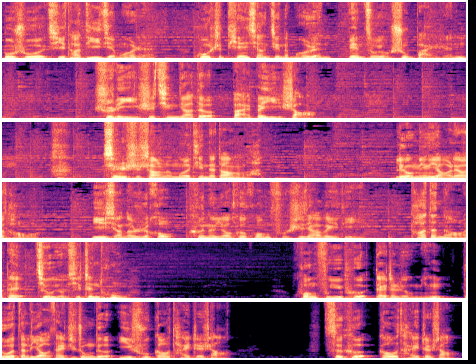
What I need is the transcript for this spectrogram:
不说其他低阶魔人，光是天象境的魔人便足有数百人，实力已是卿家的百倍以上。真是上了魔天的当了。柳明摇了摇头。一想到日后可能要和皇甫世家为敌，他的脑袋就有些阵痛。皇甫玉破带着柳明落在了要塞之中的一处高台之上。此刻高台之上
